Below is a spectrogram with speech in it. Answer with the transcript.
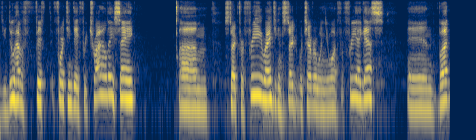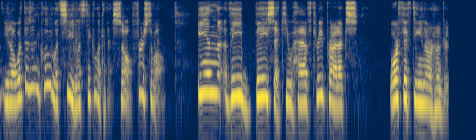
you do have a 15, 14 day free trial they say. Um start for free right? You can start whichever one you want for free I guess. And but you know what does it include? Let's see. Let's take a look at this. So first of all in the basic you have three products or 15 or 100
